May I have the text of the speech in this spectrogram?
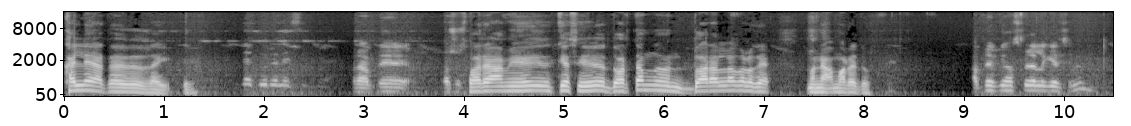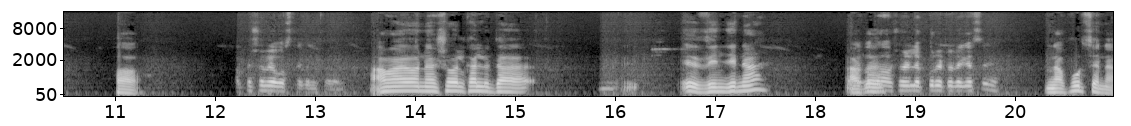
খাইলে হাতে যাই। পরে আমি গেছি ধরতাম ধরার লগে লগে মানে আমারে ধর আপনি কি হসপিটালে গিয়েছিলেন? হ আপনার শরীর অবস্থা কেন কেমন আমার অনেক শোল খালু দা জিঞ্জিনা আর তো- শরীরে পুরে টরে গেছে? না পুড়ছে না।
